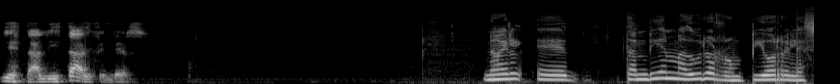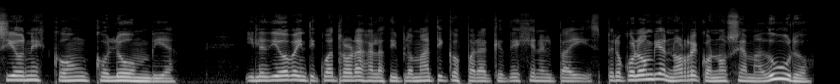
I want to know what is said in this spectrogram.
y está lista a defenderse. Noel, eh, también Maduro rompió relaciones con Colombia y le dio 24 horas a los diplomáticos para que dejen el país. Pero Colombia no reconoce a Maduro.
